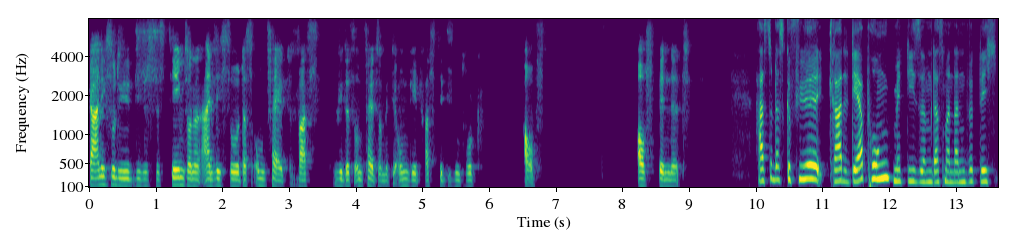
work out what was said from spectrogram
gar nicht so die, dieses System, sondern eigentlich so das Umfeld, was, wie das Umfeld so mit dir umgeht, was dir diesen Druck auf, aufbindet. Hast du das Gefühl, gerade der Punkt mit diesem, dass man dann wirklich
